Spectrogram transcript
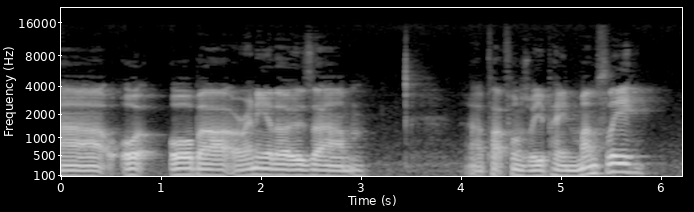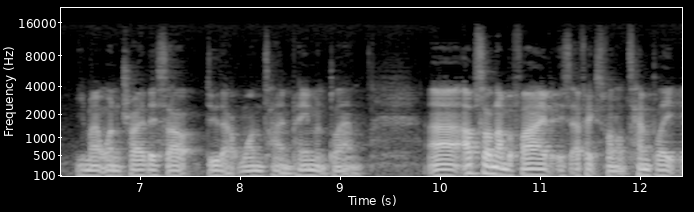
uh, or AWeber, or any of those um, uh, platforms where you're paying monthly, you might want to try this out. Do that one-time payment plan. Uh, upsell number five is FX Funnel Template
